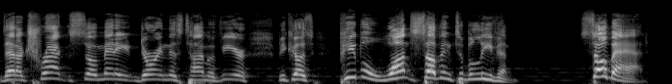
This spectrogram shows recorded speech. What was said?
that attracts so many during this time of year because people want something to believe in so bad.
